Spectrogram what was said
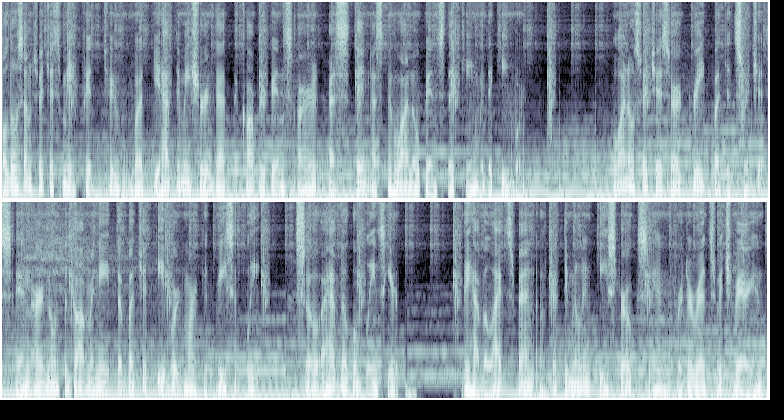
Although some switches may fit too, but you have to make sure that the copper pins are as thin as the Huano pins that came with the keyboard. Huano switches are great budget switches and are known to dominate the budget keyboard market recently, so I have no complaints here. They have a lifespan of 50 million keystrokes and for the red switch variant,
